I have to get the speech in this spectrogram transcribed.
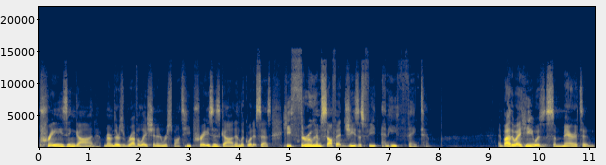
Praising God. Remember, there's revelation in response. He praises God, and look what it says. He threw himself at Jesus' feet and he thanked him. And by the way, he was a Samaritan.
